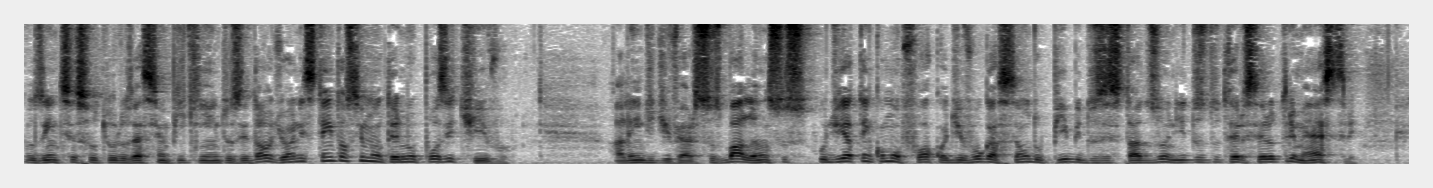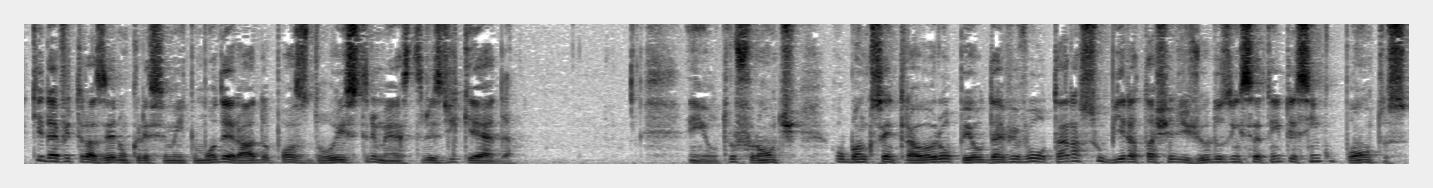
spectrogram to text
os índices futuros S&P 500 e Dow Jones tentam se manter no positivo. Além de diversos balanços, o dia tem como foco a divulgação do PIB dos Estados Unidos do terceiro trimestre, que deve trazer um crescimento moderado após dois trimestres de queda. Em outro fronte, o Banco Central Europeu deve voltar a subir a taxa de juros em 75 pontos,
